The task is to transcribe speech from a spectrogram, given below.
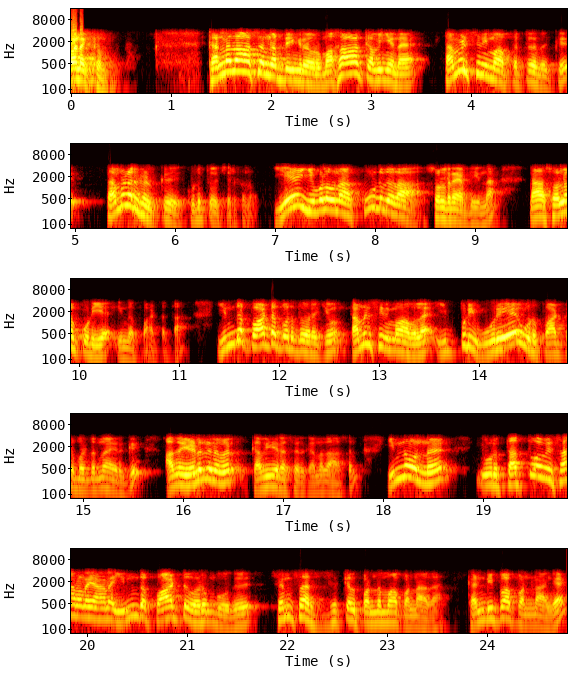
வணக்கம். கண்ணதாசன் அப்படிங்கிற ஒரு மகா கவிஞனை தமிழ் சினிமா பெற்றதுக்கு தமிழர்களுக்கு கொடுத்து வச்சிருக்கணும். ஏன் இவ்வளவு நான் கூடுதலா சொல்றேன் அப்படின்னா நான் சொல்லக்கூடிய இந்த பாட்டு தான். இந்த பாட்டை பொறுத்த வரைக்கும் தமிழ் சினிமாவில் இப்படி ஒரே ஒரு பாட்டு மட்டும்தான் இருக்கு. அதை எழுதினவர் கவியரசர் கண்ணதாசன். இன்னொன்று ஒரு தத்துவ விசாரணையான இந்த பாட்டு வரும்போது சென்சார் சிக்கல் பண்ணுமா பண்ணாதா? கண்டிப்பா பண்ணாங்க.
